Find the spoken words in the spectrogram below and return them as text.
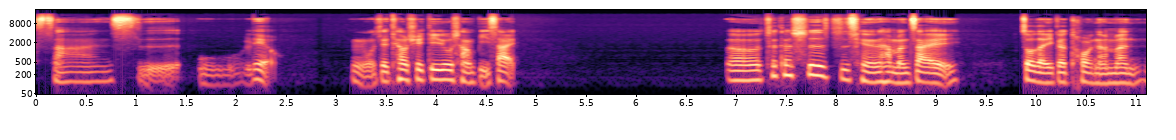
三四五六，嗯，我就跳去第六场比赛。呃，这个是之前他们在做的一个 tournament，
